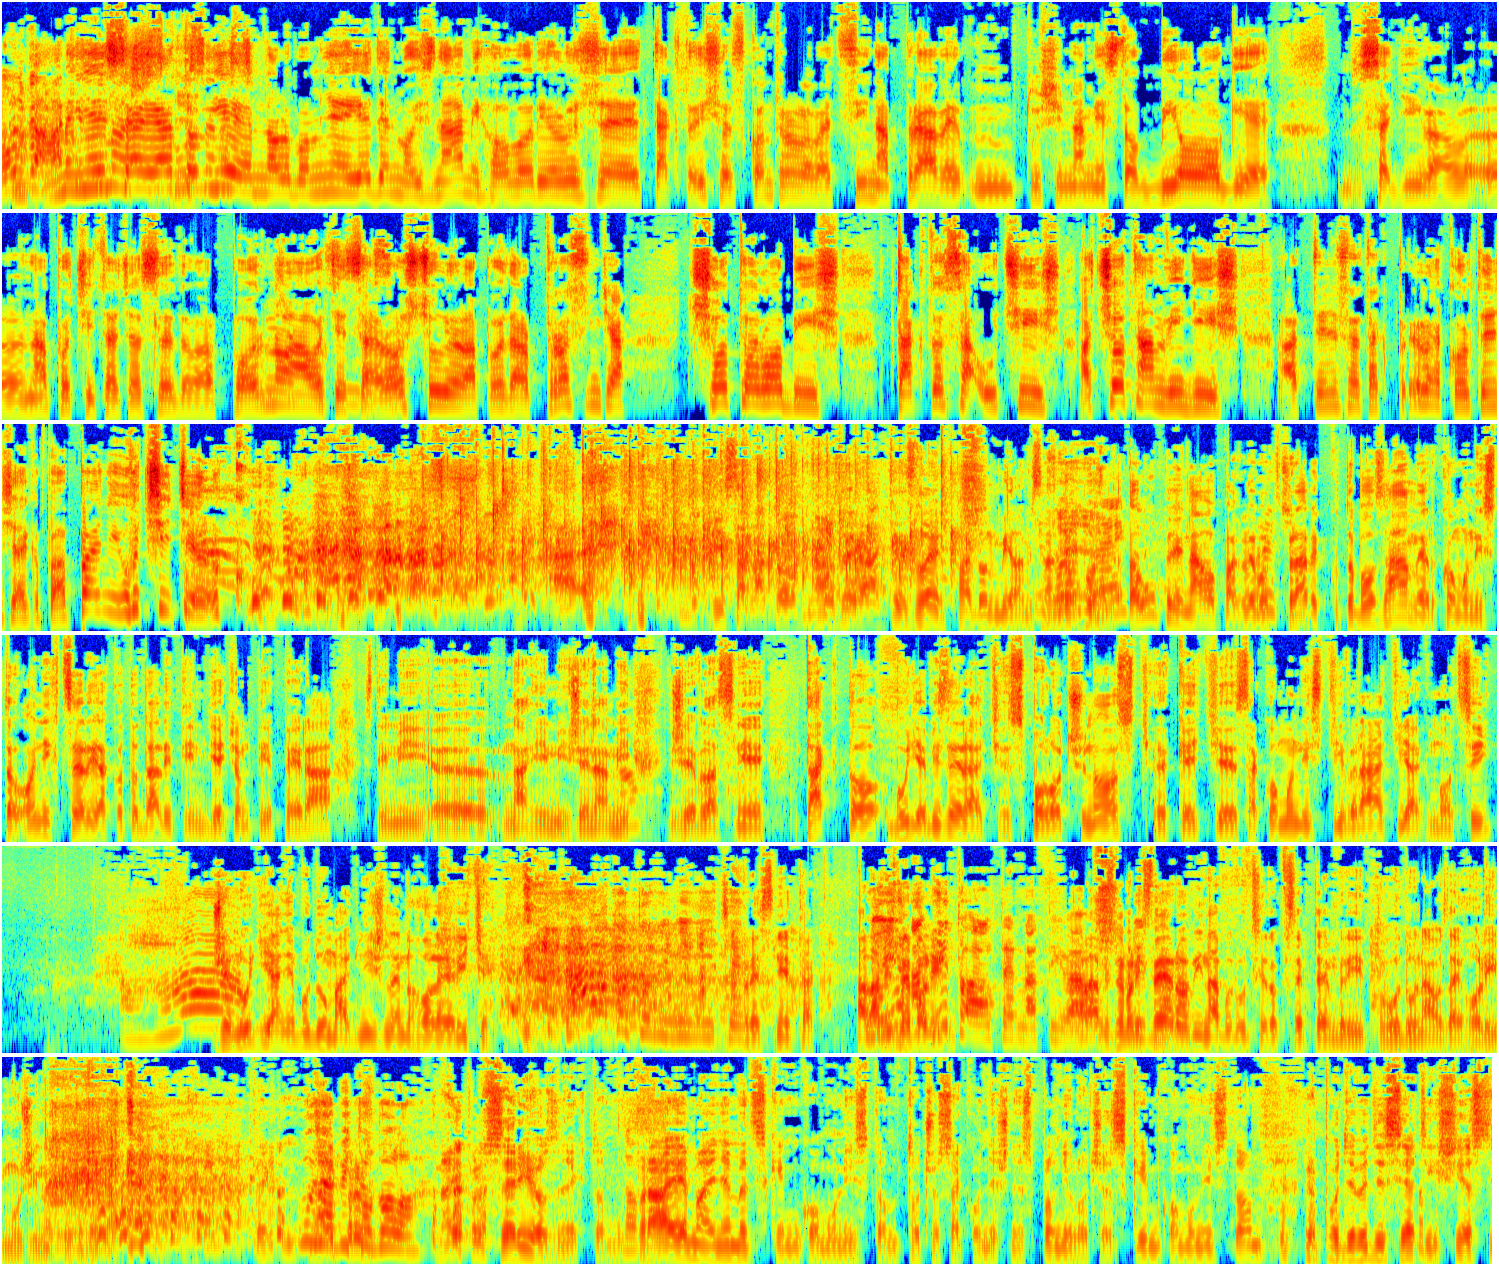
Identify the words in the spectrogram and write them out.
Olga, Mne ty máš sa, ja to viem, no lebo mne jeden môj známy hovoril, že takto išiel skontrolovať syna práve, mm, tuším, na miesto biológie sa díval e, na počítač a sledoval porno a otec sa rozčulil a povedal, prosím ťa, čo to robíš? Takto sa učíš? A čo tam vidíš? A ten sa tak prelakol, ten žiak, pani učiteľku. Vy sa na to pozeráte zle, pardon Mila, my sa na to Zle, pozeráte úplne naopak, lebo Prečo? práve to bol zámer komunistov. Oni chceli, ako to dali tým deťom tie perá s tými e, nahými ženami, no. že vlastne takto bude vyzerať spoločnosť, keď sa komunisti vrátia k moci. Aha. Že ľudia nebudú mať nič, len holé rite. Vy vidíte. Presne tak. No Ale aby je, sme a boli... je to alternatíva. Ale aby sme boli férovi, na budúci rok v septembri tu budú naozaj holí muži na tých Už aby to bolo. Najprv seriózne k tomu. Dobre. Prajem aj nemeckým komunistom to, čo sa konečne splnilo českým komunistom, že po 96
